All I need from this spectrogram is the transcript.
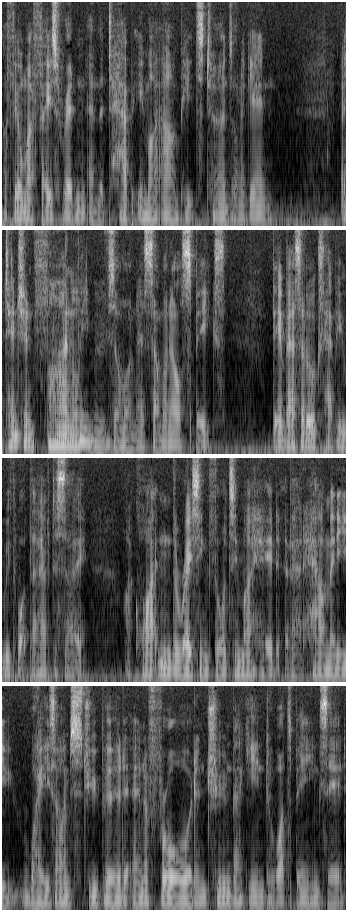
I feel my face redden, and the tap in my armpits turns on again. Attention finally moves on as someone else speaks. The ambassador looks happy with what they have to say. I quieten the racing thoughts in my head about how many ways I'm stupid and a fraud and tune back into what's being said.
